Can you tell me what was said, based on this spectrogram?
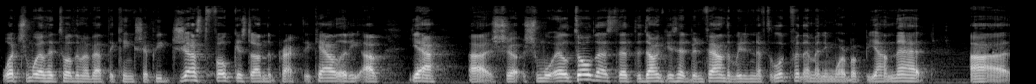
what Shmuel had told him about the kingship. He just focused on the practicality of, yeah, uh, Shmuel told us that the donkeys had been found and we didn't have to look for them anymore. But beyond that, uh,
